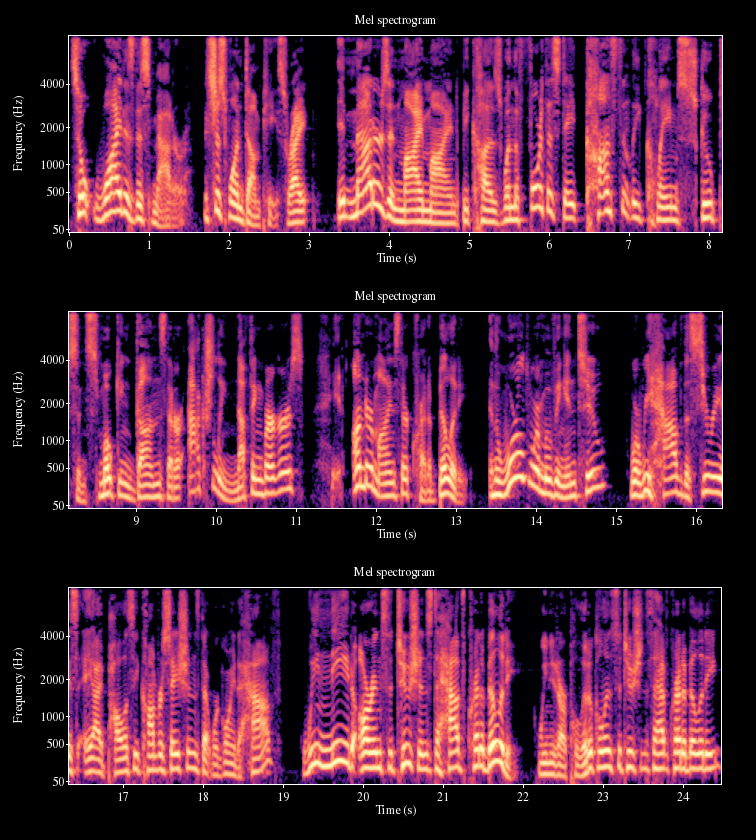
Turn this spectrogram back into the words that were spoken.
So, why does this matter? It's just one dumb piece, right? It matters in my mind because when the Fourth Estate constantly claims scoops and smoking guns that are actually nothing burgers, it undermines their credibility. In the world we're moving into, where we have the serious AI policy conversations that we're going to have, we need our institutions to have credibility. We need our political institutions to have credibility.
